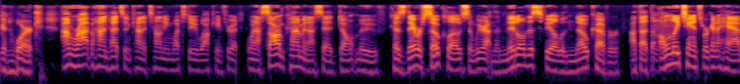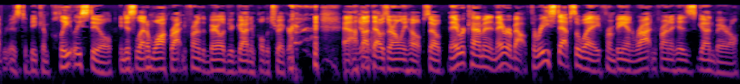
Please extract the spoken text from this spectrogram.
going to work. I'm right behind Hudson, kind of telling him what to do, walking him through it. When I saw him coming, I said, don't move because they were so close and we were out in the middle of this field with no cover. I thought the mm-hmm. only chance we're going to have is to be completely still and just let them walk right in front of the barrel of your gun and pull the trigger. I yeah. thought that was our only hope. So they were coming coming and they were about three steps away from being right in front of his gun barrel.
